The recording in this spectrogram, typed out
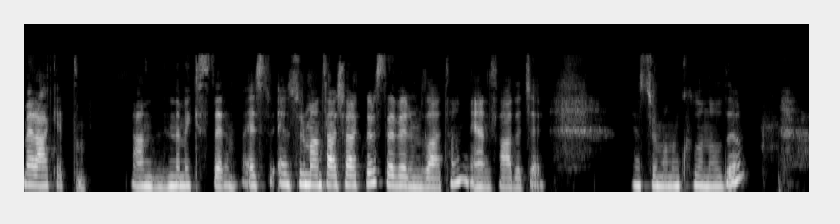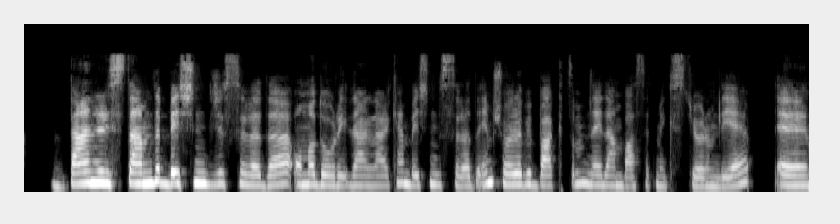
Merak ettim. Ben dinlemek isterim. Es- enstrümantal şarkıları severim zaten. Yani sadece enstrümanın kullanıldığı. Ben listemde 5. sırada ona doğru ilerlerken 5. sıradayım. Şöyle bir baktım neyden bahsetmek istiyorum diye. Ee,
